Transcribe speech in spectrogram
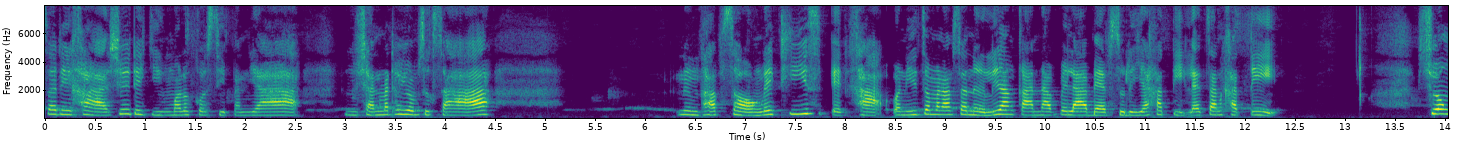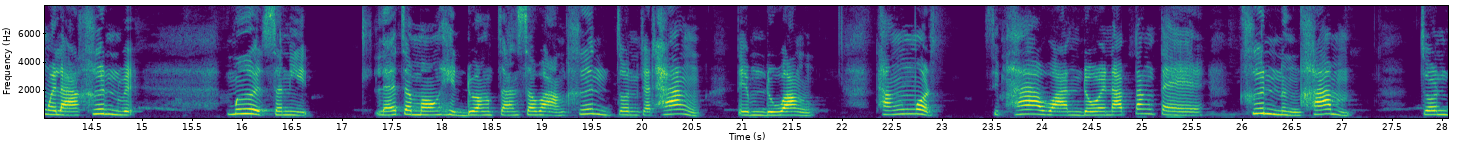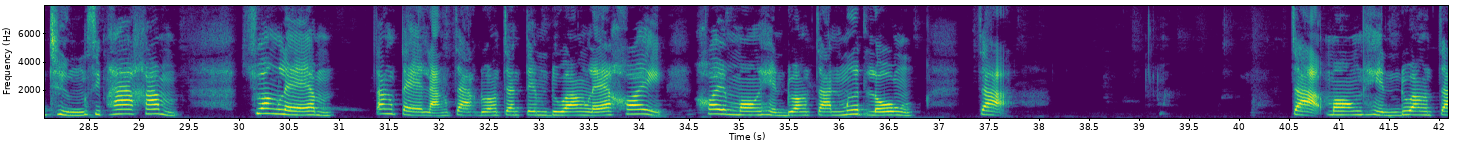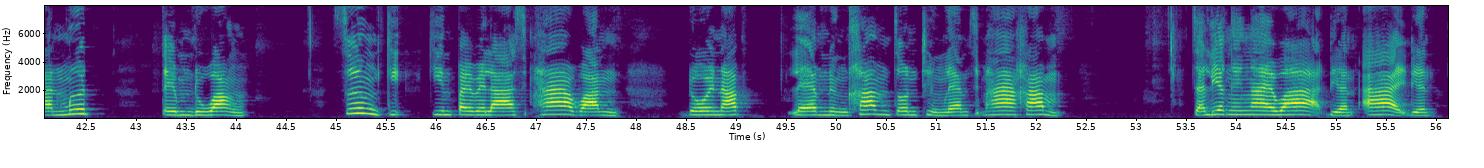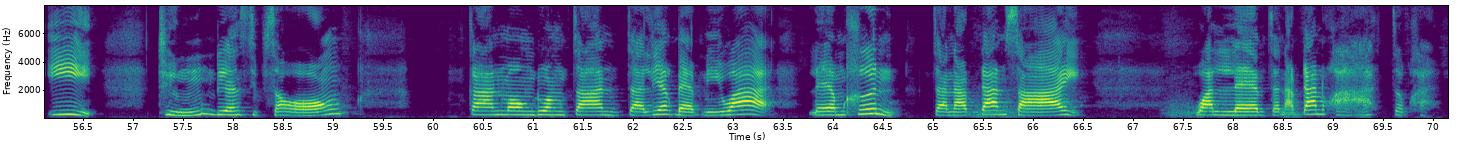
สวัสดีค่ะ ชื่อเด็กหญิงมรกตศิปัญญา อยู่ชั้นมัธยมศึกษา1ทับ2เลขที่ 21 ค่ะ วันนี้จะมานำเสนอเรื่องการนับเวลาแบบสุริยคติและจันทคติ ช่วงเวลาขึ้นเวมืดสนิท และจะมองเห็นดวงจันทร์สว่างขึ้นจนกระทั่งเต็มดวง ทั้งหมด 15 วันโดยนับตั้งแต่ขึ้นหนึ่งค่ำจนถึง 15ค่ำ ช่วงแรม ตั้งแต่หลังจากดวงจันทร์เต็มดวงและค่อย ค่อยมองเห็นดวงจันทร์มืดลง จะ จะมองเห็นดวงจันทร์มืดเต็มดวง ซึ่งกิกินไปเวลา 15 วัน โดยนับแรมหนึ่งค่ำจนถึงแรม15ค่ำจะเรียกง่ายๆว่าเดือนอ้าย เดือนอี้ ถึงเดือน12 การมองดวงจันทร์จะเรียกแบบนี้ว่า แรมขึ้น จะนับด้านซ้าย วันแรมจะนับด้านขวา จบค่ะ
